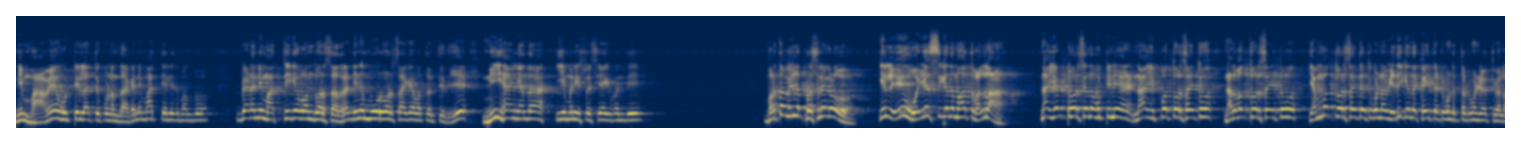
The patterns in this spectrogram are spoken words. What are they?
ನಿಮ್ಮ ಮಾವೇ ಹುಟ್ಟಿಲ್ಲ ತಿಳ್ಕೊಂಡಂದಾಗ ನಿಮ್ಮ ಅತ್ತೆ ಎಲ್ಲಿದ್ದು ಬಂದ್ಲು? ಬೇಡ ನಿಮ್ಮ ಅತ್ತಿಗೆ ಒಂದು ವರ್ಷ ಆದ್ರೆ ನಿನಗೆ ಮೂರು ವರ್ಷ ಆಗ್ಯಾವತ್ತಂತಿದ್ದಿ ನೀ ಹೆಂಗೆಂದ ಈ ಮನೆಗೆ ಸೊಸೆಯಾಗಿ ಬಂದು? ಬರ್ತಾವಿಲ್ಲ ಪ್ರಶ್ನೆಗಳು. ಇಲ್ಲಿ ವಯಸ್ಸಿಗೆ ಮಹತ್ವ ಅಲ್ಲ. ನಾ ಎಷ್ಟು ವರ್ಷದಿಂದ ಹುಟ್ಟಿನಿ, ನಾ ಇಪ್ಪತ್ತು ವರ್ಷ ಆಯಿತು, ನಲವತ್ತು ವರ್ಷ ಆಯಿತು, ಎಂಬತ್ತು ವರ್ಷ ಆಯ್ತು ಎತ್ಕೊಂಡು ನಾವು ಎದಕ್ಕಿಂದ ಕೈ ತಟ್ಕೊಂಡು ತಟ್ಕೊಂಡು ಹೇಳ್ತೀವಲ್ಲ?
